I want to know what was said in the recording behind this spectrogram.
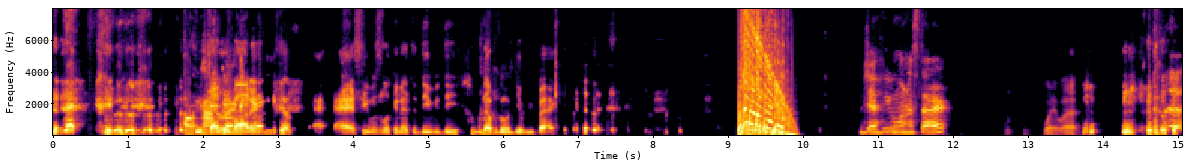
He was talking about it. game. As he was looking at the DVD, I'm never gonna give you back. Jeff, you want to start Wait, what? The,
